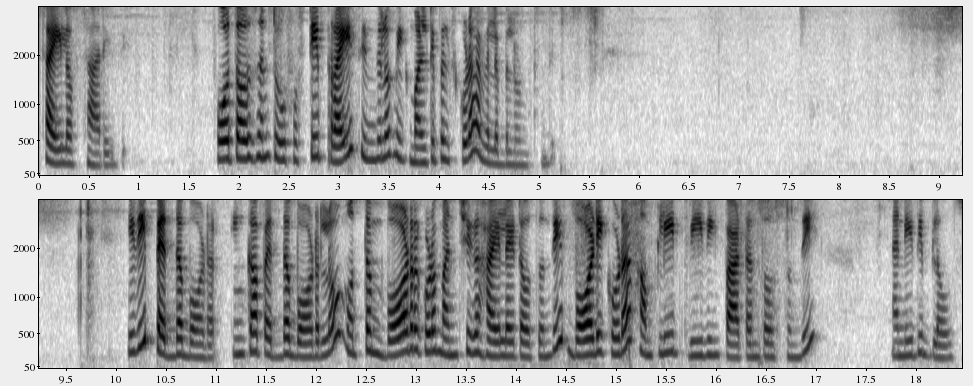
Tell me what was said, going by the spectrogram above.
స్టైల్ ఆఫ్ సారీ ఇది. Four thousand two fifty price ఇందులో మీకు మల్టిపుల్స్ కూడా అవైలబుల్ ఉంటుంది. ఇది పెద్ద బార్డర్. ఇంకా పెద్ద బార్డర్లో మొత్తం బార్డర్ కూడా మంచిగా హైలైట్ అవుతుంది. బాడీ కూడా కంప్లీట్ వీవింగ్ ప్యాటర్న్తో వస్తుంది. అండ్ ఇది బ్లౌజ్.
